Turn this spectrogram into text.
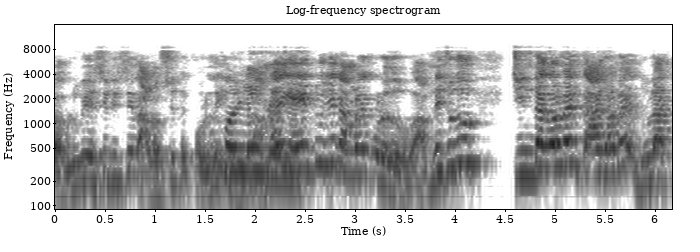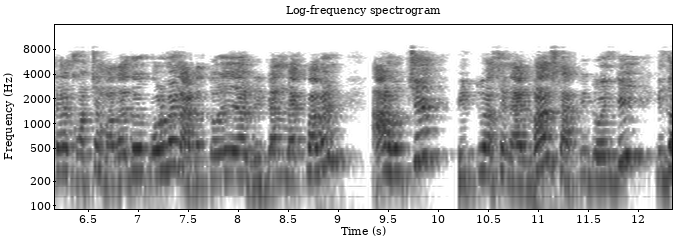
ডব্লিউবিএসিডিসিএল আলোচিত করলেই আমরা হয়ে এ টু জেড আমরা করে দেবো। আপনি শুধু চিন্তা করবেন কাজ হবে দু লাখ টাকা খরচা মাথায় ধরে করবেন আটাত্তর হাজার রিটার্ন ব্যাক পাবেন। আর হচ্ছে fifty percent advance thirty twenty কিন্তু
